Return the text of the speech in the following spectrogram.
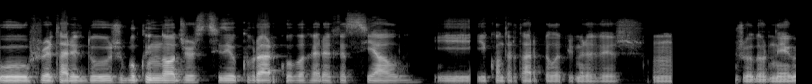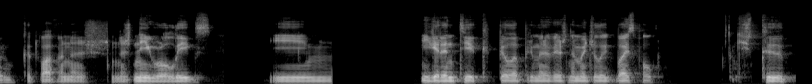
o proprietário dos Brooklyn Dodgers decidiu quebrar com a barreira racial e, e contratar pela primeira vez um jogador negro que atuava nas, nas Negro Leagues e, e garantir que pela primeira vez na Major League Baseball isto, que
